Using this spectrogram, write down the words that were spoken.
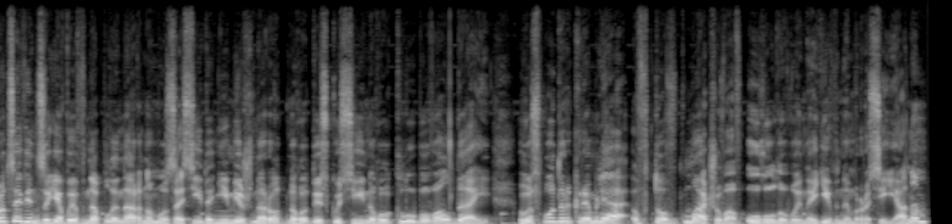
Про це він заявив на пленарному засіданні міжнародного дискусійного клубу Валдай. Господар Кремля втовкмачував у голови наївним росіянам,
